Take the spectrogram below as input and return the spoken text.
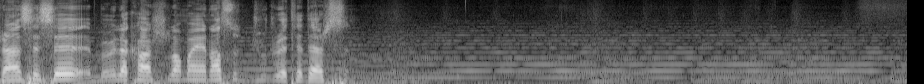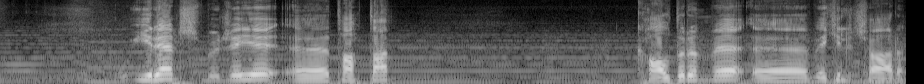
Prensesi böyle karşılamaya nasıl cüret edersin? İğrenç böceği e, tahttan kaldırın ve e, vekili çağırın.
